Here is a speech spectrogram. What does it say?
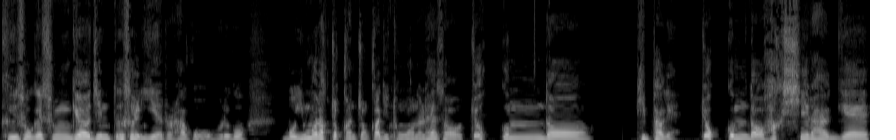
그 속에 숨겨진 뜻을 이해를 하고 그리고 뭐 인문학적 관점까지 동원을 해서 조금 더 딥하게 조금 더 확실하게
